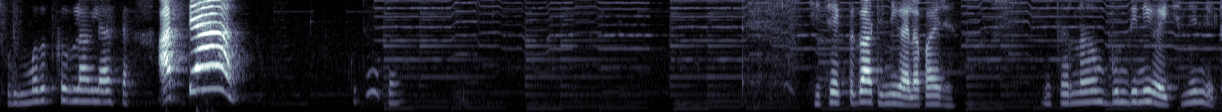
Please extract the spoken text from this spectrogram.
थोडी मदत करू लागल्या असत्या. आत्या! कुठे येत हिच्या एक तर गाठी निघायला पाहिजे. नाहीतर ना बुंदी निघायची नाही नीट.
